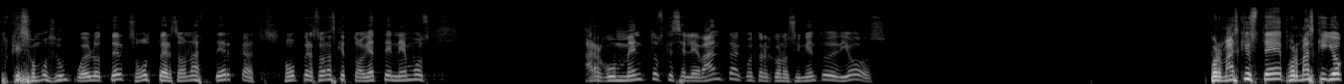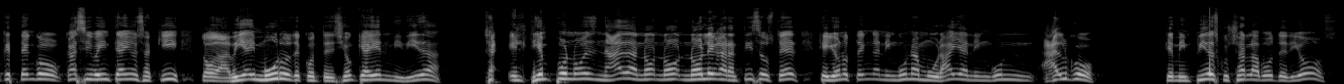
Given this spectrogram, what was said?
Porque somos un pueblo terco, somos personas tercas, somos personas que todavía tenemos argumentos que se levantan contra el conocimiento de Dios. Por más que usted, por más que yo que tengo casi 20 años aquí, todavía hay muros de contención que hay en mi vida. O sea, el tiempo no es nada, no, no, no le garantiza a usted que yo no tenga ninguna muralla, ningún algo que me impida escuchar la voz de Dios.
